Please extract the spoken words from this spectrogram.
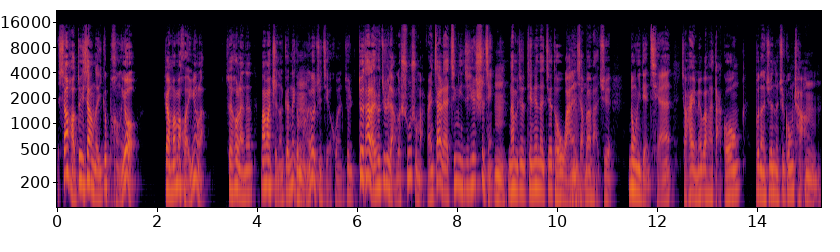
相好对象的一个朋友让妈妈怀孕了，所以后来呢，妈妈只能跟那个朋友去结婚，就对他来说就是两个叔叔嘛，反正家里在经历这些事情，嗯他们就天天在街头玩，嗯想办法去弄一点钱，小孩也没有办法打工，不能真的去工厂，嗯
